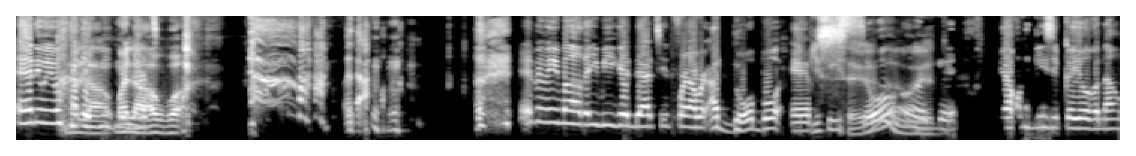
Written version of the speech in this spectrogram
Anyway, mga Mala kaibigan, malawa. Malawa. Anyway, mga kaibigan, that's it for our adobo episode. Episode. Kaya kung nag-iisip kayo ng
